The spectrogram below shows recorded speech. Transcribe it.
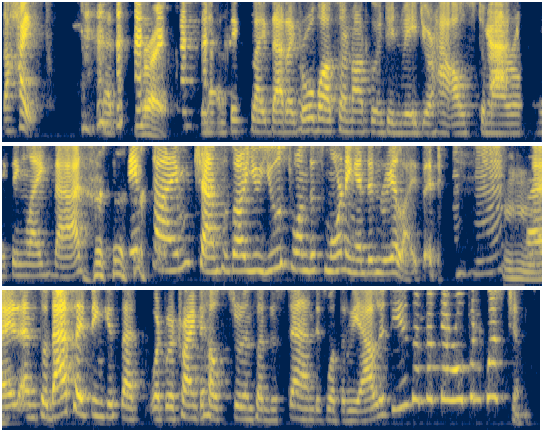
the hype. That, right. You know, things like that. Like robots are not going to invade your house tomorrow, yeah. anything like that. Same time, chances are you used one this morning and didn't realize it. Mm-hmm. Mm-hmm. Right. And so that's I think is that what we're trying to help students understand is what the reality is and that they're open questions.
